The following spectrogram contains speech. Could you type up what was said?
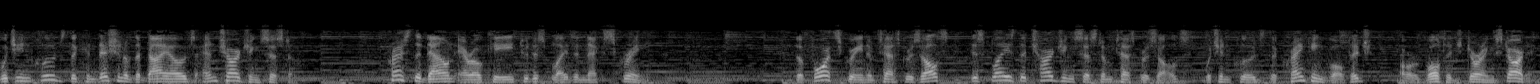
which includes the condition of the diodes and charging system. Press the down arrow key to display the next screen. The fourth screen of test results displays the charging system test results, which includes the cranking voltage, or voltage during starting,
